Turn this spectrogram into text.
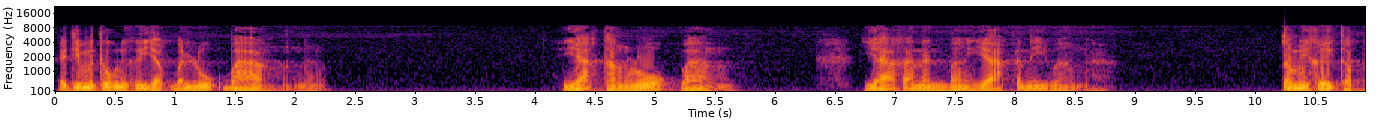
ไอ้ที่มันทุกข์นี่คืออยากบรรลุบ้างนะ อยากทางโลกบ้าง อยากอันนั้นบ้าง อยากอันนี้บ้าง เราไม่เคยกลับไป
